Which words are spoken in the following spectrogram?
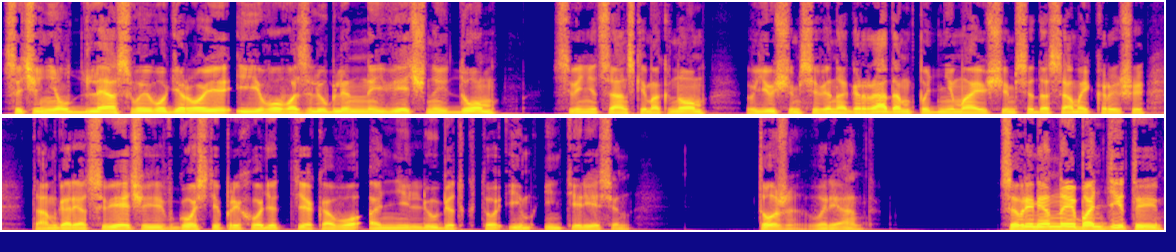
сочинил для своего героя и его возлюбленный вечный дом с венецианским окном, вьющимся виноградом, поднимающимся до самой крыши, там горят свечи, и в гости приходят те, кого они любят, кто им интересен. Тоже вариант. Современные бандиты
